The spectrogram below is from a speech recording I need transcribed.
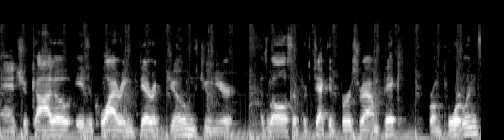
and Chicago is acquiring Derrick Jones Jr. as well as a protected first round pick from Portland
